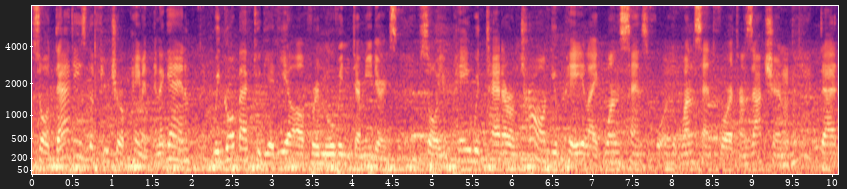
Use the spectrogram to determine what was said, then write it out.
So that is the future of payment. And again, we go back to the idea of removing intermediaries. So you pay with Tether or Tron, you pay like one cent for one cent for a transaction mm-hmm. that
